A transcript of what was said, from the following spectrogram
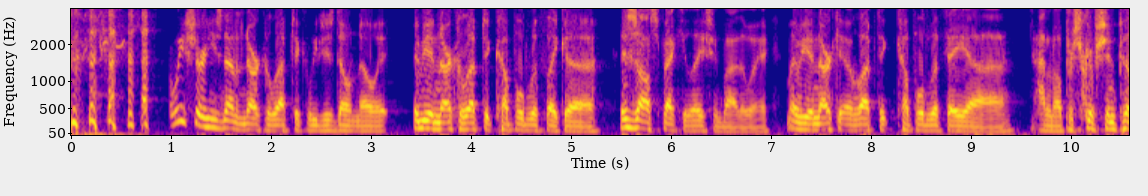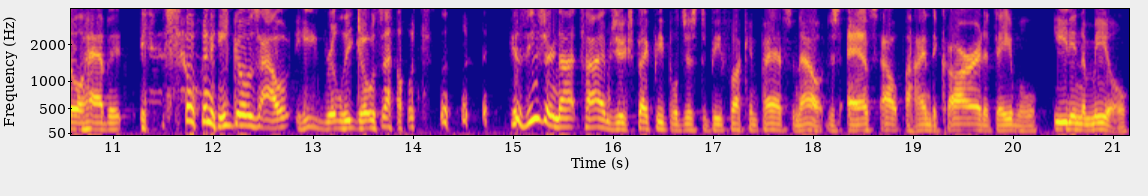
Are we sure he's not a narcoleptic? We just don't know it. Maybe a narcoleptic coupled with like a. This is all speculation, by the way. Maybe a narcoleptic coupled with a, uh, I don't know, prescription pill habit. so when he goes out, he really goes out. Because these are not times you expect people just to be fucking passing out, just ass out behind the car at a table eating a meal.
